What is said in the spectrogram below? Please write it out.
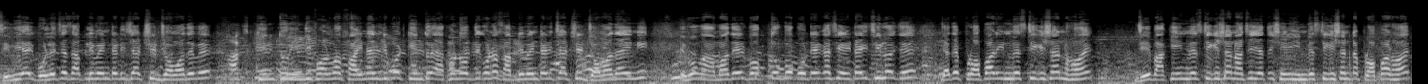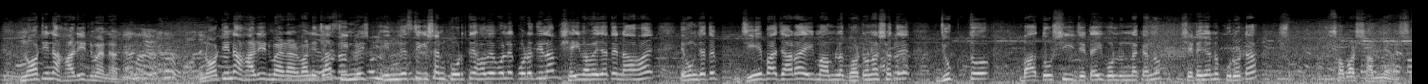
সিবিআই বলেছে সাপ্লিমেন্টারি চার্জশিট জমা দেবে কিন্তু ইন্ডি ফর্মা ফাইনাল রিপোর্ট কিন্তু এখন অবধি কোনো সাপ্লিমেন্টারি চার্জশিট জমা দেয়নি। এবং আমাদের বক্তব্য কোর্টের কাছে এটাই ছিল যে যাতে প্রপার ইনভেস্টিগেশন হয় যে বাকি ইনভেস্টিগেশন আছে যাতে সেই ইনভেস্টিগেশনটা প্রপার হয় not in a hurried manner not in a hurried manner মানে জাস্ট ইনভেস্টিগেশন করতে হবে বলে করে দিলাম সেইভাবে যাতে না হয় এবং যাতে যে বা যারা এই মামলা ঘটনার সাথে যুক্ত বা দোষী যেটাই বলুন না কেন সেটা যেন পুরোটা সবার সামনে আসে।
